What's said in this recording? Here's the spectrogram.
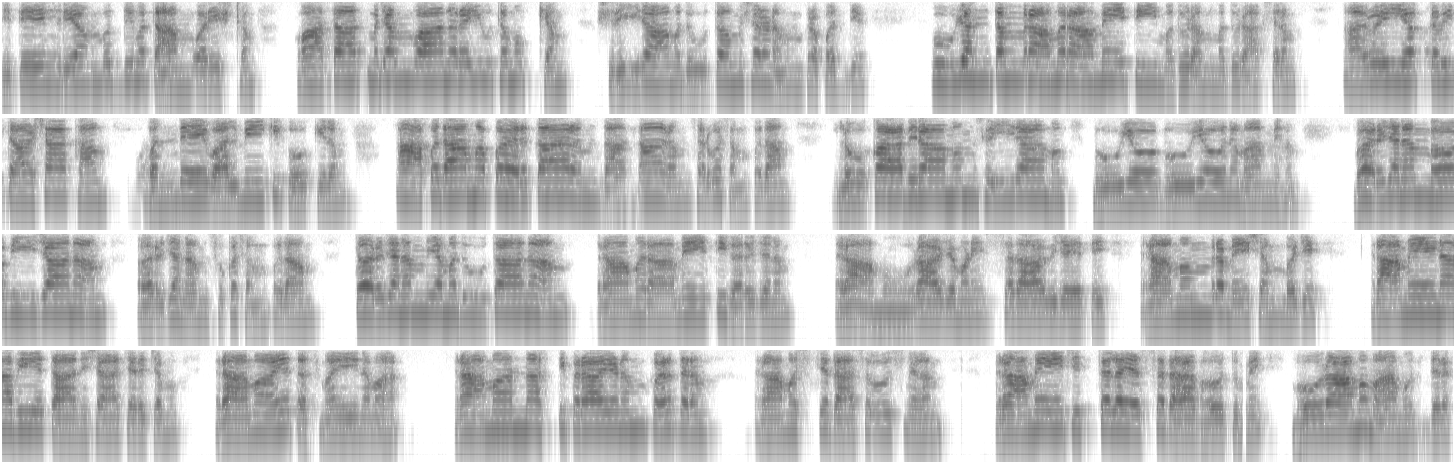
जितेन्द्रियं बुद्धिमतां वरिष्ठं वातात्मजं वानरयूथमुख्यं श्रीरामदूतं शरणं प्रपद्ये। पूजन्तं राम रामेति मधुरं मधुराक्षरम् आरुह्य कविताशाखां वन्दे वाल्मीकिकोकिलम् आपदामपहर्तारं दातारं सर्वसम्पदां लोकाभिरामं श्रीरामं भूयो भूयो नमाम्यहम्। भर्जनं भवबीजानाम् अर्जनं सुखसम्पदां तर्जनं यमदूतानां राम रामेति गर्जनं रामो राजमणिः सदा विजयते रामं रमेशं भजे। रामेणाभियता निशाचरचमु रामाय तस्मै नमः। रामान्नास्ति परायणं परतरं रामस्य दासोऽस्म्यहं। रामे चित्तलयः सदा भवतु मे भो राम मामुद्धर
